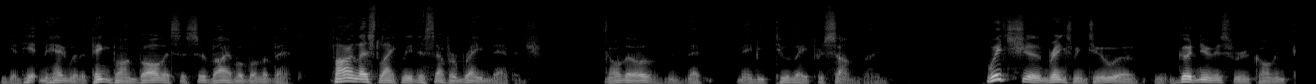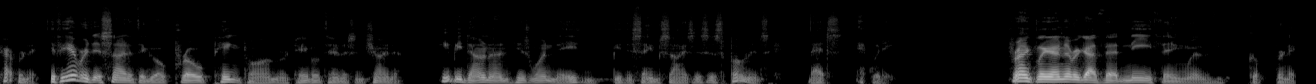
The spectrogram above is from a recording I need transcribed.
You get hit in the head with a ping pong ball. It's a survivable event. Far less likely to suffer brain damage although that may be too late for some. Which uh, brings me to uh, good news for Colin Kaepernick. If he ever decided to go pro ping pong or table tennis in China, he'd be down on his one knee and be the same size as his opponents. That's equity. Frankly, I never got that knee thing with Kaepernick.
